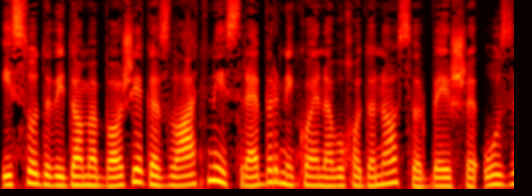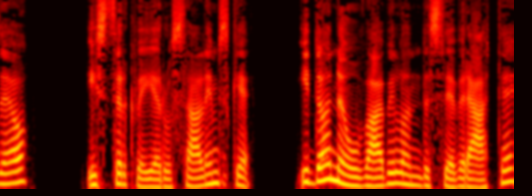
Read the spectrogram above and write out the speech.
I sudovi doma Božjega zlatni i srebrni koje na vuhodonosor beše uzeo iz crkve Jerusalimske i doneo u Vavilon da se vrate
